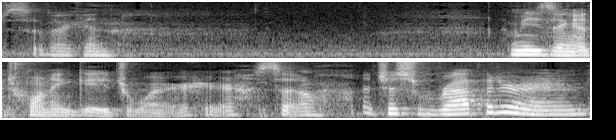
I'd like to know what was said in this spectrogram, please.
Oops, if I can I'm using a 20 gauge wire here. So I just wrap it around.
